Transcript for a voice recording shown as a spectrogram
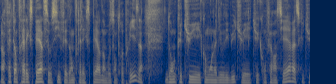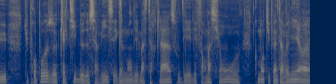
Alors, faites entrer l'expert, c'est aussi faites entrer l'expert dans vos entreprises. Donc, tu es, comme on l'a dit au début, tu es, tu es conférencière. Est-ce que tu, tu proposes quel type de, de service? Également des masterclass ou des, des formations ou Comment tu peux intervenir euh?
